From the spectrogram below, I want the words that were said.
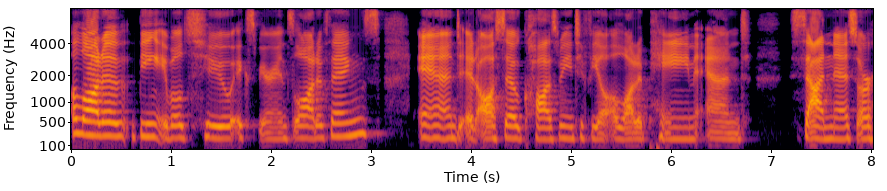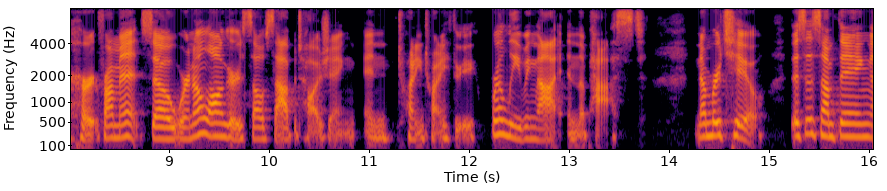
a lot of being able to experience a lot of things. And it also caused me to feel a lot of pain and sadness or hurt from it. So we're no longer self sabotaging in 2023. We're leaving that in the past. Number two, this is something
